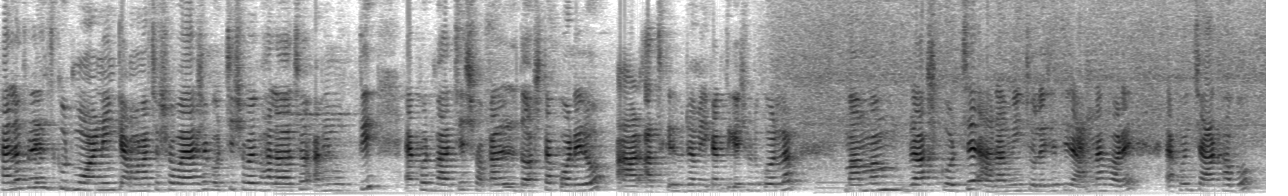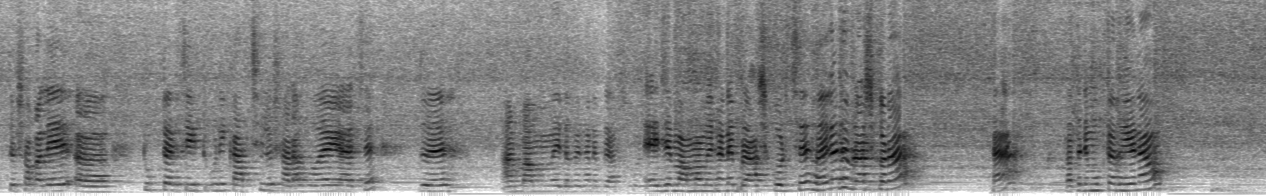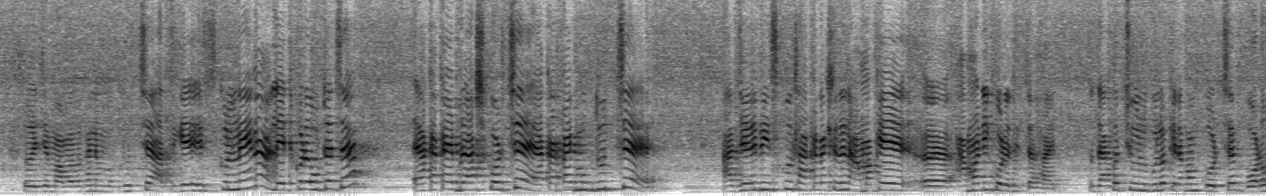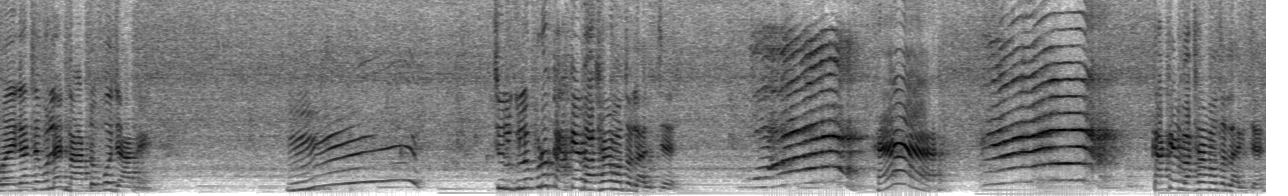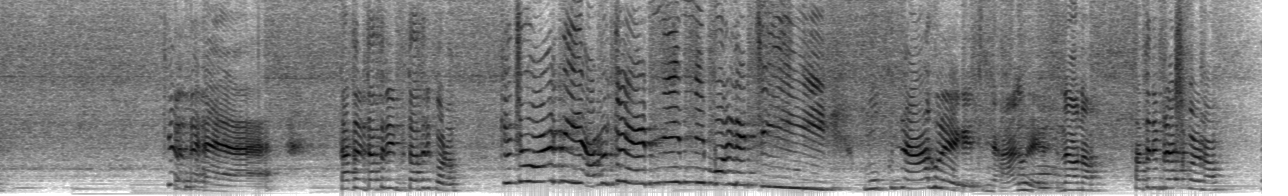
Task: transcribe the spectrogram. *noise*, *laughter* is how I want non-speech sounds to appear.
Hello friends good morning কেমন আছো সবাই? আশা করছি সবাই ভালো আছো। আমি মুক্তি। এখন বাজে সকাল দশটা পনেরো আর আজকের ভিডিও আমি এখান থেকে শুরু করলাম। মাম্মাম ব্রাশ করছে আর আমি চলে এসেছি রান্নাঘরে। এখন চা খাব। তো সকালে আহ, টুকটাক যেটুকুনি কাজ ছিল সারা হয়ে গেছে। তো আর মাম্মাম এই এখানে ব্রাশ করছে। এই যে মাম্মাম এখানে ব্রাশ করছে। হয়ে গেছে ব্রাশ করা? হ্যাঁ? তাড়াতাড়ি মুখটা ধুয়ে নাও। তো এই যে মামা এখানে মুখ ধুচ্ছে। আজকে স্কুল নেই না লেট করে উঠেছে। একাকাই ব্রাশ করছে একাকাই মুখ ধুচ্ছে, আর যেদিন স্কুল থাকে না সেদিন আমাকে আমারই করে দিতে হয়। তো দেখো চুলগুলো কীরকম করছে, বড় হয়ে গেছে বলে নাটকও জানে। চুলগুলো পুরো কাকের বাসার মতো লাগছে। হ্যাঁ কাকের বাসার মতো লাগছে। *laughs* তাড়াতাড়ি তাড়াতাড়ি তাড়াতাড়ি করো। কিছু হয়নি, আমি তো এমনি এমনি বলেছি। মুখ নাগ হয়ে গেছে নাগ হয়ে গেছে। নাও নাও তাড়াতাড়ি ব্রাশ করে নাও।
